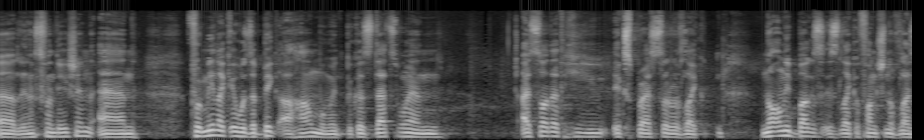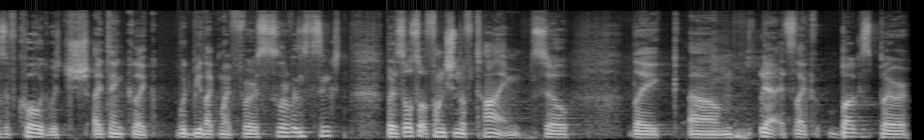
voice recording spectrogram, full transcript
uh, Linux Foundation, and for me like it was a big aha moment because that's when I saw that he expressed sort of like not only bugs is like a function of lines of code, which I think like would be like my first sort of instinct, but it's also a function of time. So like um, yeah, it's like bugs per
